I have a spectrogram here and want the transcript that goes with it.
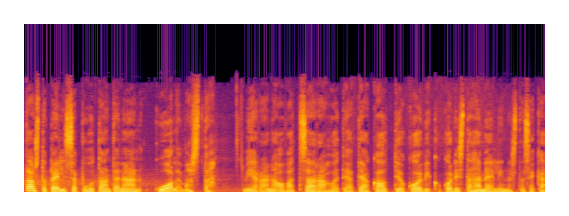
Taustapeilissä puhutaan tänään kuolemasta. Vieraina ovat sairaanhoitaja Tea Kauttio Koivikko Kodista Hämeenlinnasta sekä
